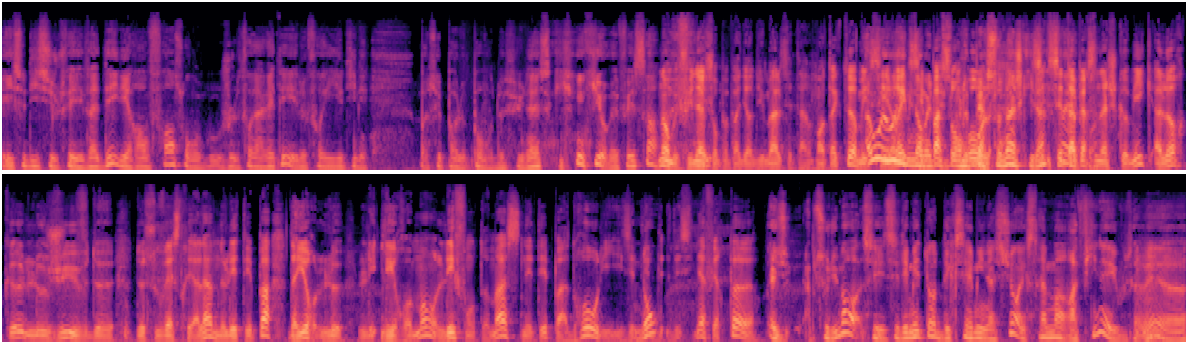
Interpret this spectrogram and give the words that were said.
et il se dit si je le fais évader, il ira en France où je le ferai arrêter et le ferai guillotiner. Bah, c'est pas le pauvre de Funès qui, qui, aurait fait ça. Non, mais Funès, on peut pas dire du mal, c'est un grand acteur, mais ah, c'est oui, vrai oui, que c'est pas son le rôle. personnage qu'il a C'est un personnage comique, alors que le Juve de, de Souvestre et Alain ne l'était pas. D'ailleurs, le, les, les, romans, les Fantomas n'étaient pas drôles, ils étaient non. destinés à faire peur. Et absolument, c'est des méthodes d'extermination extrêmement raffinées, vous savez. Euh,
